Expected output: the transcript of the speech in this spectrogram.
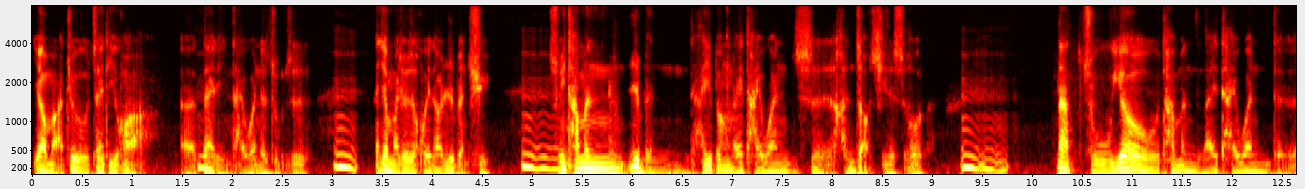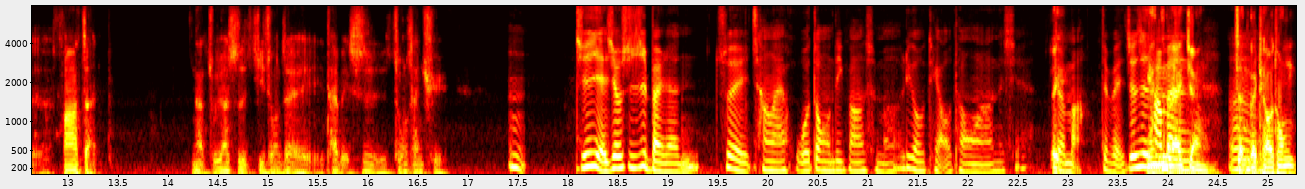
要么就在地化，呃带领台湾的组织，嗯，那要么就是回到日本去。嗯嗯，所以他们日本黑帮来台湾是很早期的时候了。嗯嗯嗯，那主要他们来台湾的发展，那主要是集中在台北市中山区。嗯，其实也就是日本人最常来活动的地方，什么六条通啊那些，对吗？对不对？就是他们来讲，整个条通，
